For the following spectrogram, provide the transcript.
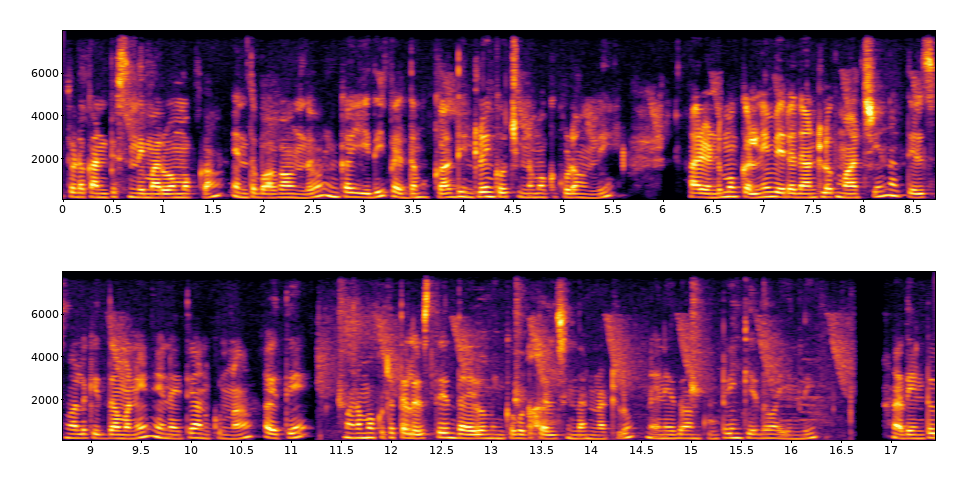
ఇక్కడ కనిపిస్తుంది మరో మొక్క. ఎంత బాగా ఉందో. ఇంకా ఇది పెద్ద మొక్క. దీంట్లో ఇంకో చిన్న మొక్క కూడా ఉంది. ఆ రెండు మొక్కల్ని వేరే దాంట్లోకి మార్చి నాకు తెలిసిన వాళ్ళకి ఇద్దామని నేనైతే అనుకున్నా. అయితే మనం ఒకటి తెలిస్తే దైవం ఇంకొకటి తెలిసింది అన్నట్లు నేనేదో అనుకుంటే ఇంకేదో అయింది అదేంటో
